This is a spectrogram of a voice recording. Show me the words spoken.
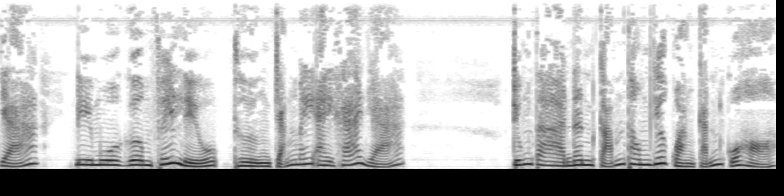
vả, đi mua gom phế liệu thường chẳng mấy ai khá giả. Chúng ta nên cảm thông với hoàn cảnh của họ.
